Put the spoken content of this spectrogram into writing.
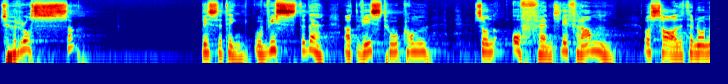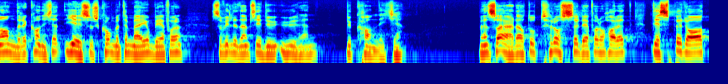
trossa disse ting. Hun visste det, at hvis hun kom sånn offentlig fram og sa det til noen andre Kan ikke Jesus komme til meg og be for Så ville de si du uren. Du kan ikke. Men så er det at hun trosser det, for hun har et desperat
